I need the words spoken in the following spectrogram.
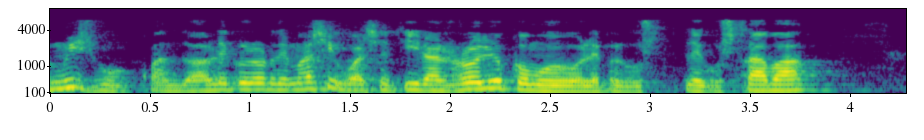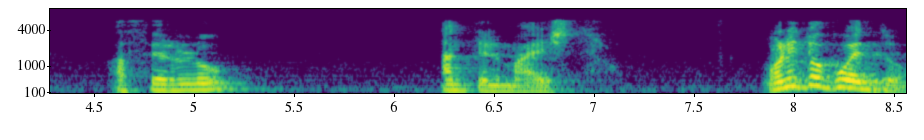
mismo, cuando hable con los demás igual se tira el rollo como le, le gustaba hacerlo ante el maestro. Bonito cuento,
